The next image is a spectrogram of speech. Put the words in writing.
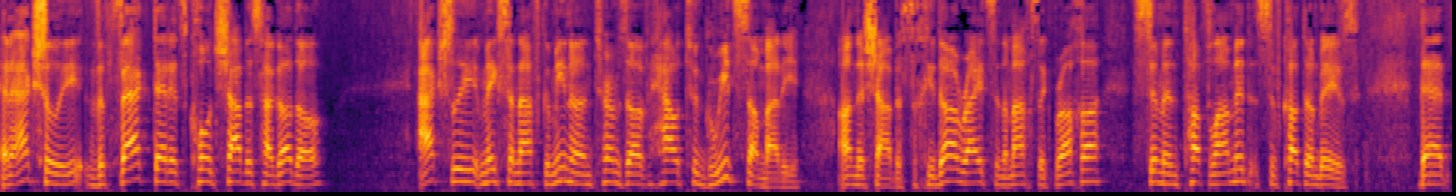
And actually, the fact that it's called Shabbos Hagadol actually makes a nafkamina in terms of how to greet somebody on the Shabbos. The Chida writes in the Machzik Bracha, Simon Taf Lamed, Sif Katan Beis, that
